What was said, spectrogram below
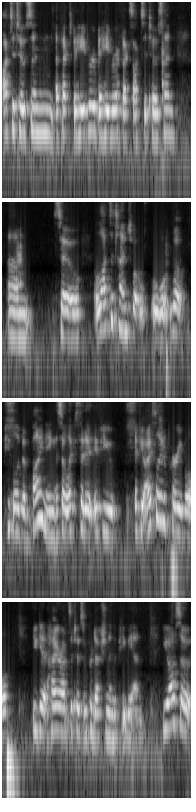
oxytocin affects behavior, behavior affects oxytocin. Um, so, lots of times, what what people have been finding. So, like I said, if you if you isolate a prairie vole, you get higher oxytocin production in the PVN. You also,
